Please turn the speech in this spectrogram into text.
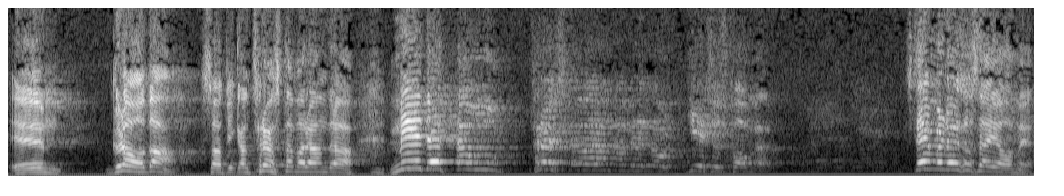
eh, glada så att vi kan trösta varandra med detta ord. Trösta varandra med detta ord. Jesus kommer. Stämmer det, så säger jag med.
